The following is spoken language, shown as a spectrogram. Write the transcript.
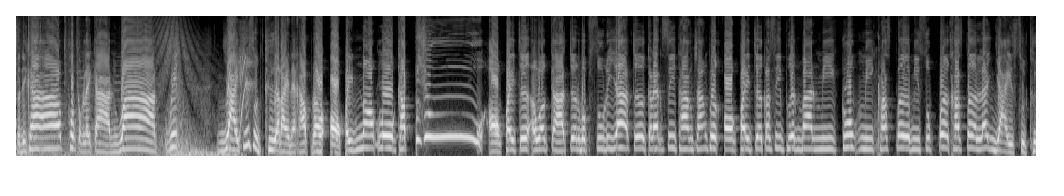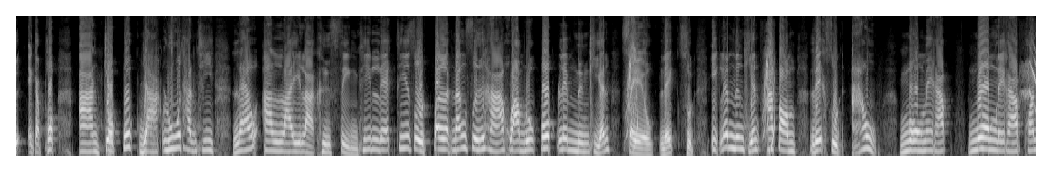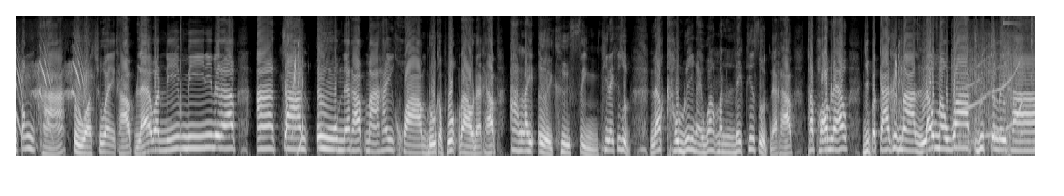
สวัสดีครับ พบกับรายการวาดวิทย์ใหญ่ที่สุดคืออะไรนะครับ เราออกไปนอกโลกครับพิวออกไปเจออวกาศเจอระบบสุริยะเจอกาแล็กซีทางช้างเผือกออกไปเจอกาแล็กซีเพื่อนบ้านมีกรุ๊ปมีคลัสเตอร์มีซูเปอร์คลัสเตอร์และใหญ่สุดคือเอกภพอ่านจบปุ๊บอยากรู้ทันที แล้วอะไรล่ะคือสิ่งที่เล็กที่สุด เปิดหนังสือหาความรู้ปุ๊บเล่มหนึ่งเขียนเซลล์เล็กสุด อีกเล่มหนึ่งเขียนอะตอมเล็กสุดเอ้างงไหมครับ งงเลยครับเพราะต้องหาตัวช่วยครับ และวันนี้มีนี่นะครับ อาจารย์อูมนะครับมาให้ความรู้กับพวกเรานะครับ อะไรเอ่ยคือสิ่งที่เล็กที่สุด แล้วเขารู้ยังไงว่ามันเล็กที่สุดนะครับ ถ้าพร้อมแล้วหยิบปากกาขึ้นมาแล้วมาวาดวิทย์กันเลยครั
